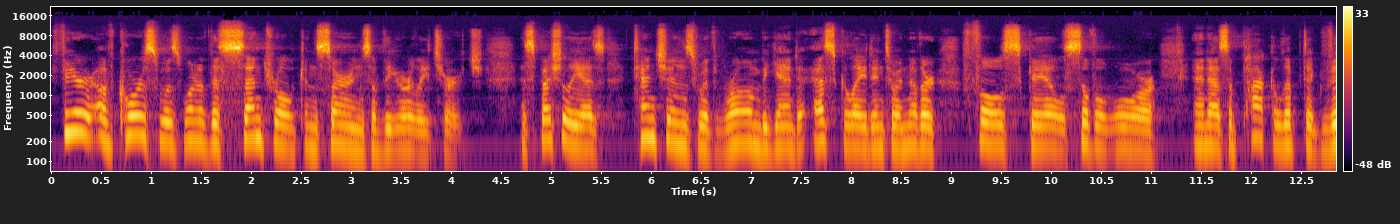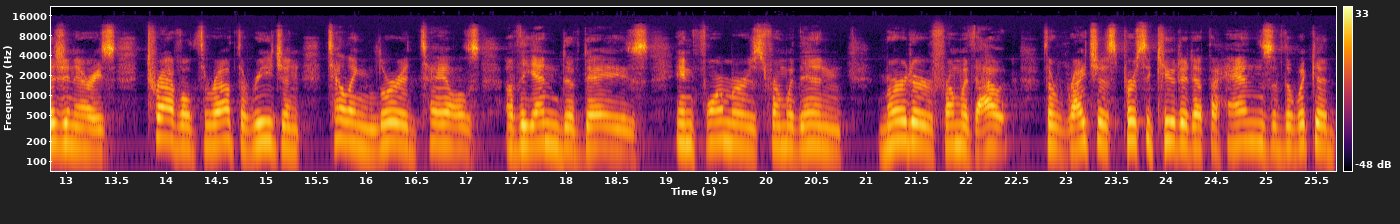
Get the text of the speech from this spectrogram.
Fear, of course, was one of the central concerns of the early church, especially as tensions with Rome began to escalate into another full scale civil war, and as apocalyptic visionaries traveled throughout the region telling lurid tales of the end of days, informers from within, murder from without, the righteous persecuted at the hands of the wicked,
